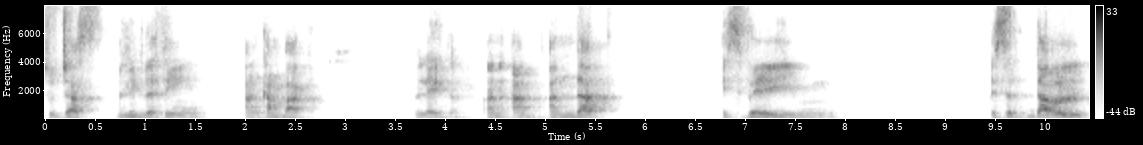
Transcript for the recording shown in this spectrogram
to just leave the thing and come back later. And, and, and that it's very it's a double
